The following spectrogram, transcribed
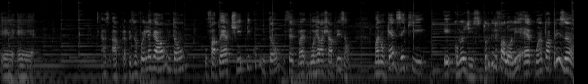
é, é a, a, prisão foi ilegal, então o fato é atípico, então você vai, vou relaxar a prisão. Mas não quer dizer que, como eu disse, tudo que ele falou ali é quanto à prisão.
